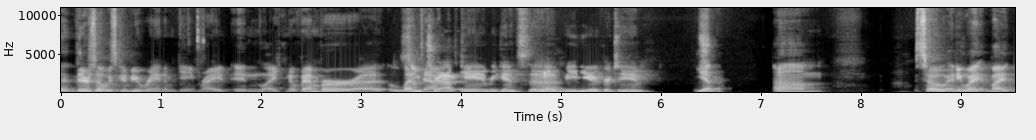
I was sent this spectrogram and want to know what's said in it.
Uh, there's always going to be a random game, right? In like November, uh, some trap game against a yeah. mediocre team. Yep. Sure. Um, so anyway, my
